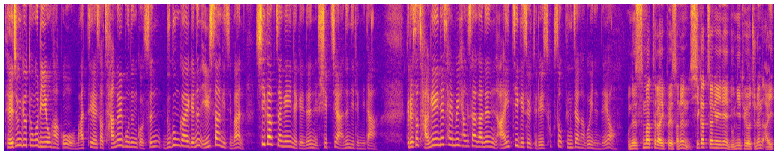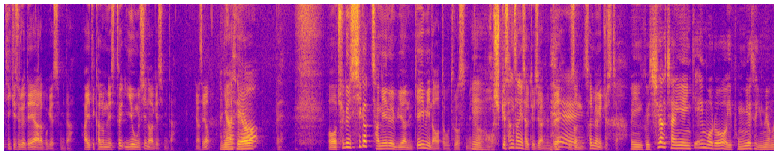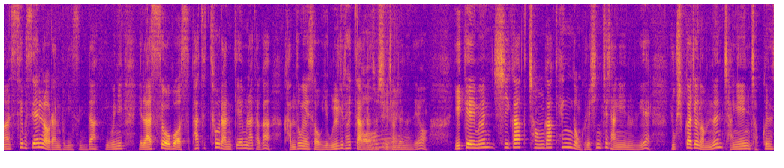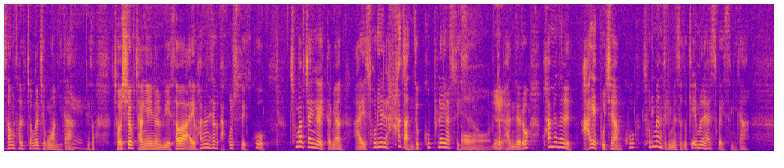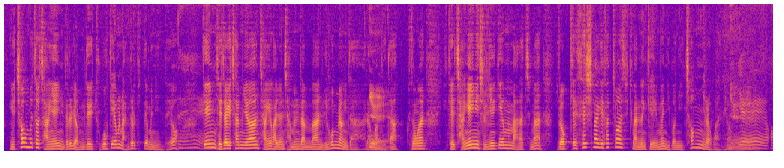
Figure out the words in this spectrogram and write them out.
대중교통을 이용하고 마트에서 장을 보는 것은 누군가에게는 일상이지만 시각장애인에게는 쉽지 않은 일입니다. 그래서 장애인의 삶을 향상하는 IT 기술들이 속속 등장하고 있는데요. 오늘 스마트 라이프에서는 시각장애인의 눈이 되어주는 IT 기술에 대해 알아보겠습니다. IT 칼럼니스트 이용우 씨 나와 계십니다. 안녕하세요. 안녕하세요. 어, 최근 시각 장애인을 위한 게임이 나왔다고 들었습니다. 예. 어, 쉽게 상상이 잘 되지 않는데 네. 우선 설명해 주시죠. 이 그 시각 장애인 게이머로 이 북미에서 유명한 스티브 셀러라는 분이 있습니다. 이분이 이 라스트 오브 어스 파트 2라는 게임을 하다가 감동해서 이 울기도 했다라는 어, 소식이 네. 전해졌는데요. 이 게임은 시각, 청각, 행동 그리고 신체 장애인을 위해 60가지가 넘는 장애인 접근성 설정을 제공합니다. 예. 그래서 저시력 장애인을 위해서 아예 화면색을 바꿀 수도 있고 청각 장애가 있다면 아예 소리를 하나도 안 듣고 플레이할 수 있어요. 어, 예. 또 반대로 화면을 아예 보지 않고 소리만 들으면서도 게임을 할 수가 있습니다. 이 처음부터 장애인들을 염두에 두고 게임을 만들었기 때문인데요. 네. 게임 제작에 참여한 장애 관련 자문단만 7명이다라고 예. 합니다. 그동안 이렇게 장애인이 즐기는 게임은 많았지만 이렇게 세심하게 설정할 수 있게 만든 게임은 이번이 처음이라고 하네요. 예.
